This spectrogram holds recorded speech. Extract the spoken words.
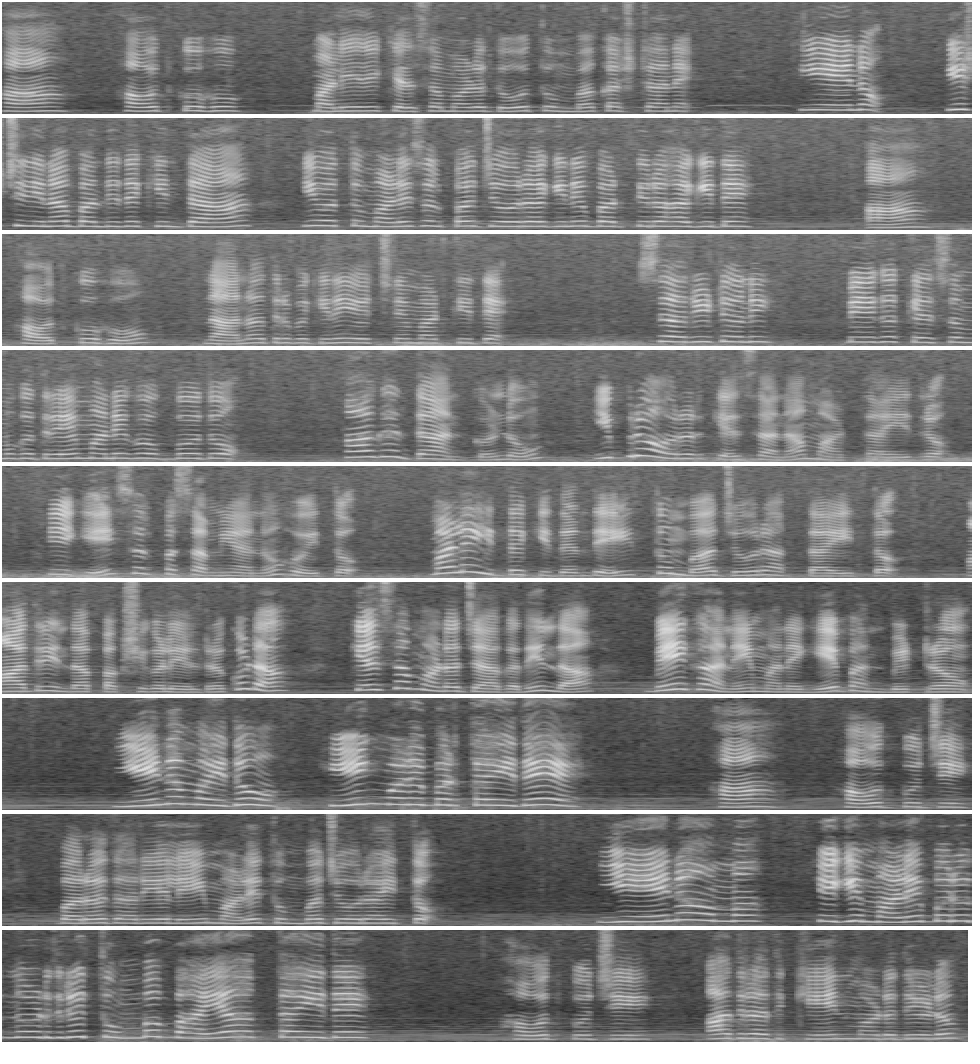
ಹಾ, ಹೌದು ಕುಹು. ಮಳೆಯಲ್ಲಿ ಕೆಲಸ ಮಾಡೋದು ತುಂಬಾ ಕಷ್ಟನೇ. ಏನೋ, ಇಷ್ಟು ದಿನ ಬಂದಿದ್ದಕ್ಕಿಂತ ಇವತ್ತು ಮಳೆ ಸ್ವಲ್ಪ ಜೋರಾಗಿನೇ ಬರ್ತಿರೋ ಹಾಗಿದೆ. ಆ, ಹೌದು ಕುಹು. ನಾನು ಅದ್ರ ಬಗ್ಗೆನೇ ಯೋಚನೆ ಮಾಡ್ತಿದ್ದೆ. ಸರಿ ಟೋನಿ, ಬೇಗ ಕೆಲಸ ಮುಗಿದ್ರೆ ಮನೆಗೆ ಹೋಗ್ಬೋದು. ಹಾಗಂತ ಅಂದ್ಕೊಂಡು ಇಬ್ಬರು ಅವ್ರವ್ರ ಕೆಲಸನ ಮಾಡ್ತಾ ಇದ್ರು. ಹೀಗೆ ಸ್ವಲ್ಪ ಸಮಯನೂ ಹೋಯ್ತು. ಮಳೆ ಇದ್ದಕ್ಕಿದ್ದಂತೆ ತುಂಬಾ ಜೋರಾಗ್ತಾ ಇತ್ತು. ಆದ್ರಿಂದ ಪಕ್ಷಿಗಳೆಲ್ಲರೂ ಕೂಡ ಕೆಲಸ ಮಾಡೋ ಜಾಗದಿಂದ ಬೇಗನೆ ಮನೆಗೆ ಬಂದ್ಬಿಟ್ರು. ಏನಮ್ಮ ಇದು? ಹೀಗ್ ಮಳೆ ಬರ್ತಾ ಇದೆ? ಹಾ, ಹೌದ್ ಬುಜ್ಜಿ ಬರೋ ದಾರಿಯಲ್ಲಿ ಮಳೆ ತುಂಬಾ ಜೋರಾಯ್ತು. ಏನೋ ಅಮ್ಮ, ಹೀಗೆ ಮಳೆ ಬರೋದ್ ನೋಡಿದ್ರೆ ತುಂಬಾ ಭಯ ಆಗ್ತಾ ಇದೆ. ಹೌದ್ ಬುಜ್ಜಿ ಆದ್ರೆ ಅದಕ್ಕೆ ಏನ್ ಮಾಡೋದು ಹೇಳು?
